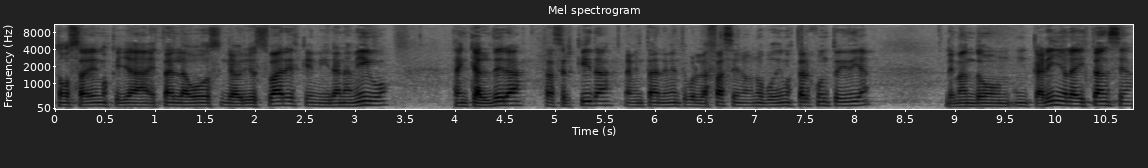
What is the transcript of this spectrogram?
Todos sabemos que ya está en la voz Gabriel Suárez, que es mi gran amigo, está en Caldera, está cerquita, lamentablemente por la fase no, no pudimos estar juntos hoy día. Le mando un, un cariño a la distancia.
